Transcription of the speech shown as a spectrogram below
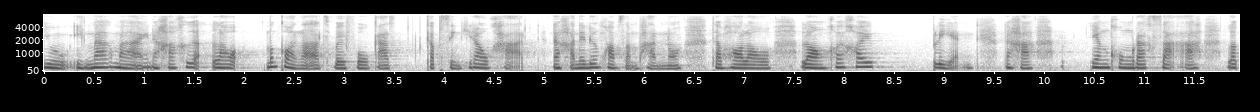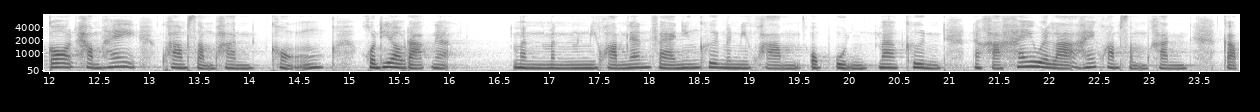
อยู่อีกมากมายนะคะ คือเราเมื่อก่อนเราอาจจะไปโฟกัสกับสิ่งที่เราขาดนะคะ ในเรื่องความสัมพันธ์เนาะแต่พอเราลองค่อยๆเปลี่ยนนะคะ ยังคงรักษาแล้วก็ทำให้ความสัมพันธ์ของคนที่เรารักเนี่ย มันมันมันมีความแน่นแฟนยิ่งขึ้น มันมีความอบอุ่นมากขึ้นนะคะ ให้เวลาให้ความสำคัญกับ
